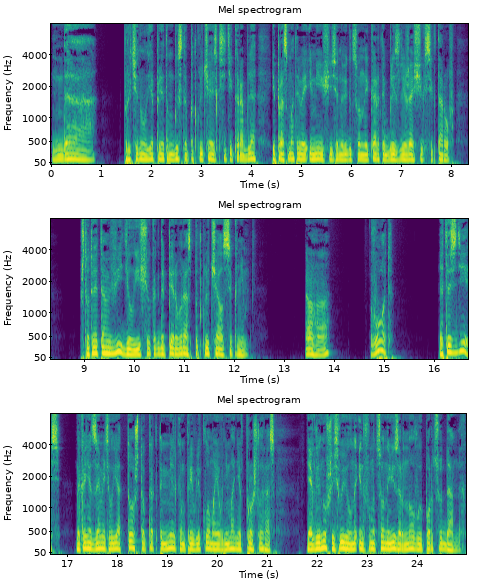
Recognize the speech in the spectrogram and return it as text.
Да, Протянул я при этом, быстро подключаясь к сети корабля и просматривая имеющиеся навигационные карты близлежащих секторов. Что-то я там видел еще, когда первый раз подключался к ним. «Ага. Вот. Это здесь». Наконец заметил я то, что как-то мельком привлекло мое внимание в прошлый раз. И, оглянувшись, вывел на информационный визор новую порцию данных.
